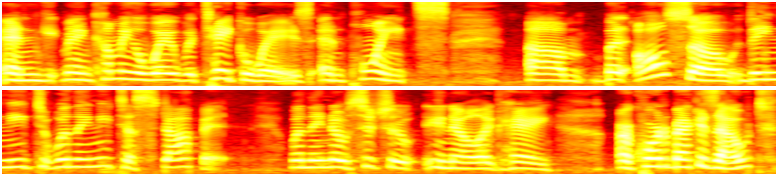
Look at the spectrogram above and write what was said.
and and coming away with takeaways and points. Um, but also they need to when they need to stop it when they know situ you know like hey, our quarterback is out.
